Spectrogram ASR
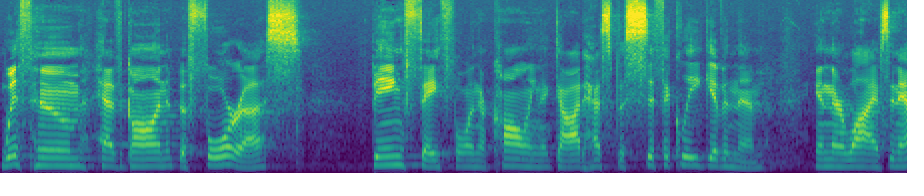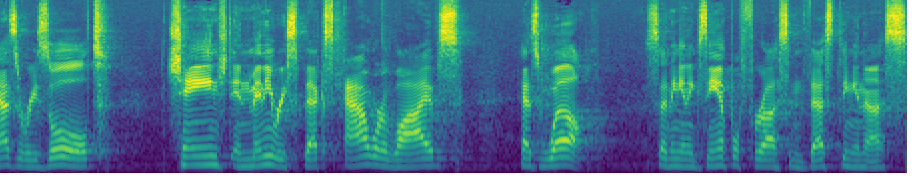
with whom have gone before us, being faithful in their calling that God has specifically given them in their lives. And as a result, changed in many respects our lives as well, setting an example for us, investing in us.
